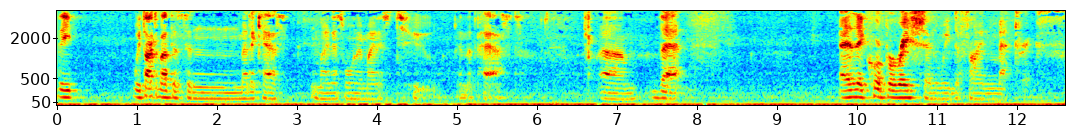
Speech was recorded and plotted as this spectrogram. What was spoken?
the we talked about this in Metacast minus one and minus two in the past. Um, that as a corporation, we define metrics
